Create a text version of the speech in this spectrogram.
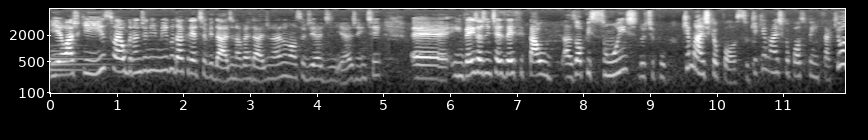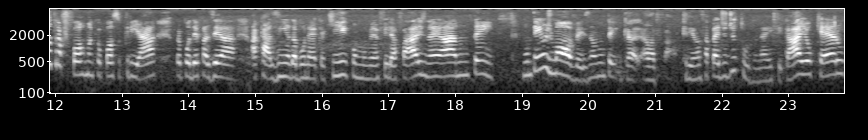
E eu acho que isso é o grande inimigo da criatividade, na verdade, né? No nosso dia a dia. A gente é, em vez de a gente exercitar o, as opções do tipo, o que mais que eu posso? O que, que mais que eu posso pensar? Que outra forma que eu posso criar para poder fazer a, a casinha da boneca aqui, como minha filha faz, né? Ah, não tem, não tem os móveis, não, não tem. Ela, a criança pede de tudo, né? E fica, ah, eu quero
